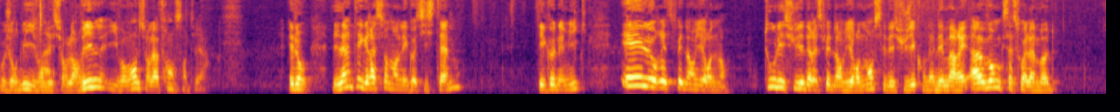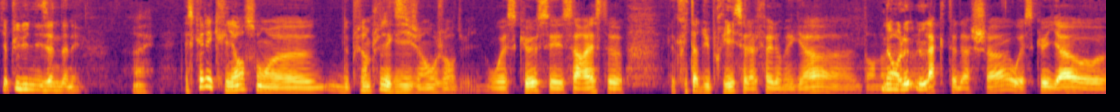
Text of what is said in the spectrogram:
Aujourd'hui, ils vendaient sur leur ville, ils vont vendre sur la France entière. Et donc, l'intégration dans l'écosystème économique et le respect de l'environnement. Tous les sujets de respect de l'environnement, c'est des sujets qu'on a démarrés avant que ça soit la mode, il y a plus d'une dizaine d'années. Ouais. Est-ce que les clients sont euh, de plus en plus exigeants aujourd'hui Ou est-ce que c'est, ça reste euh, Le critère du prix, c'est l'alpha et l'oméga euh, dans Non, le- le- l'acte d'achat ou est-ce qu'il y a, je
